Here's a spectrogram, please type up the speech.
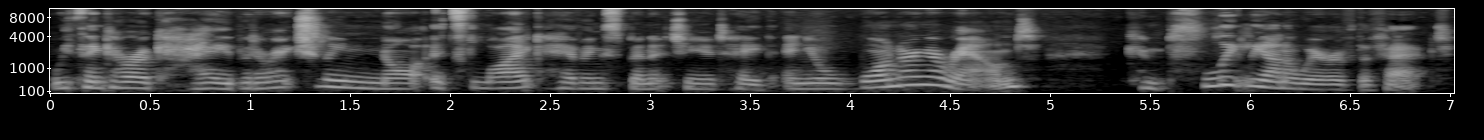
we think are okay, but are actually not. It's like having spinach in your teeth, and you're wandering around completely unaware of the fact.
